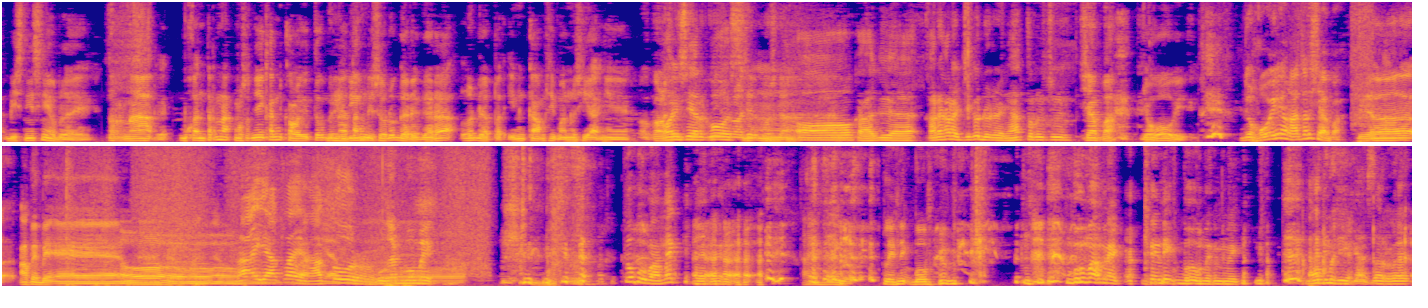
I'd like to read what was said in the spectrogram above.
bisnisnya Blay. ternak. Bukan ternak, maksudnya kan kalau itu binatang Breeding. disuruh gara-gara lo dapat income si manusianya. Oh, Oh, ini sirkus. kalau sirkus kan. Oh kagak. Karena kan Jika udah ada ngatur cuy. Siapa? Jokowi. Jokowi yang ngatur siapa? Eh, APBN. Oh. Rakyat lah yang ngatur. Bukan Bumek. Kok Bu Mamek? Anjing. Klinik bom Bu Mamek. Klinik Bu Mamek. Anjing kasar banget.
